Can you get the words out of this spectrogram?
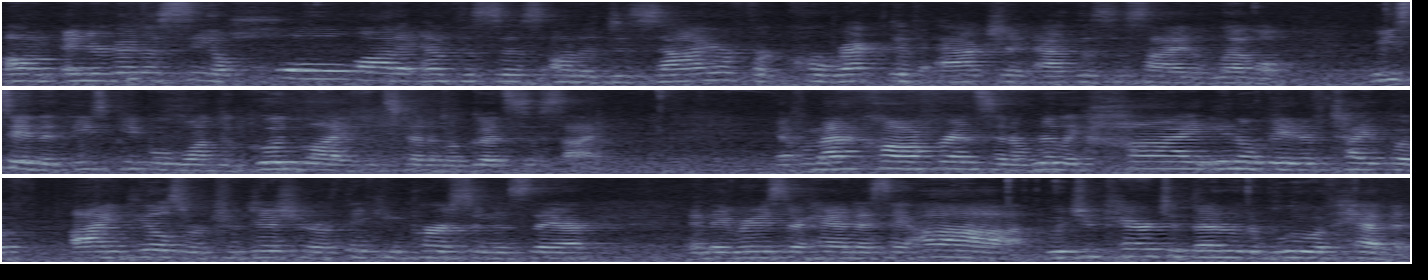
Um, and you're going to see a whole lot of emphasis on a desire for corrective action at the societal level. We say that these people want a good life instead of a good society. If I'm at a conference and a really high innovative type of ideals or tradition or thinking person is there and they raise their hand, I say, ah, would you care to better the blue of heaven?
